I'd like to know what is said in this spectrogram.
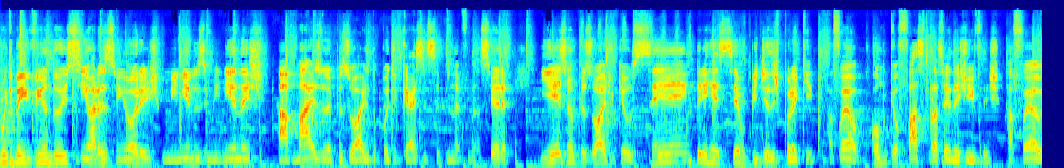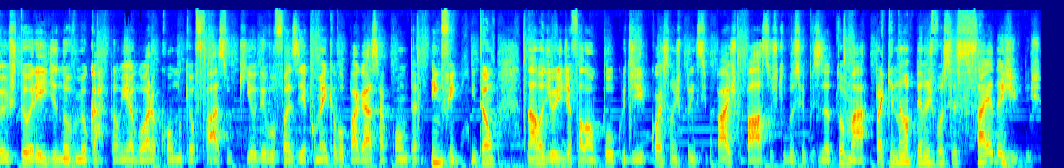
muito bem-vindos, senhoras e senhores, meninos e meninas, a mais um episódio do podcast Disciplina Financeira. E esse é um episódio que eu sempre recebo pedidos por aqui. Rafael, como que eu faço para sair das dívidas? Rafael, eu estourei de novo meu cartão e agora como que eu faço? O que eu devo fazer? Como é que eu vou pagar essa conta? Enfim. Então, na aula de hoje a gente vai falar um pouco de quais são os principais passos que você precisa tomar para que não apenas você saia das dívidas,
